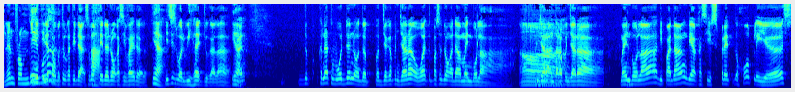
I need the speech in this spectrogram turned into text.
And then from Mhm. Ini there tidak pula. tahu betul ke tidak sebab Ah. tidak orang kasih viral. Yeah. This is what we heard jugalah Yeah. kan. The, kena tu warden or the penjaga penjara or what lepas tu diorang ada main bola. Ah. Penjara antara penjara. Main bola di padang dia kasih spread the whole players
